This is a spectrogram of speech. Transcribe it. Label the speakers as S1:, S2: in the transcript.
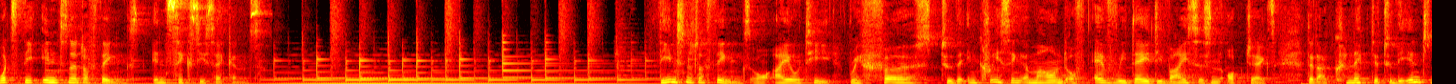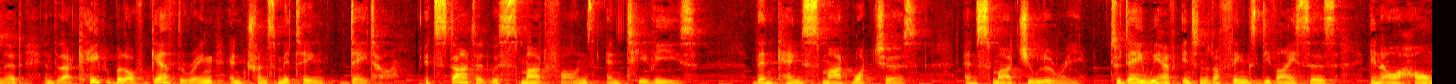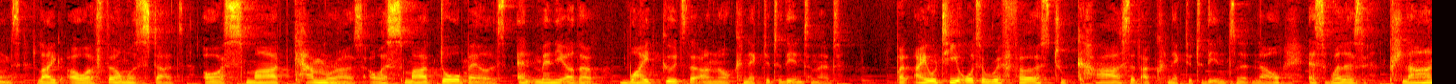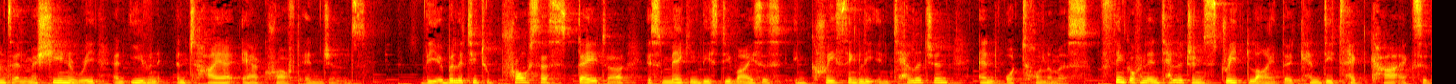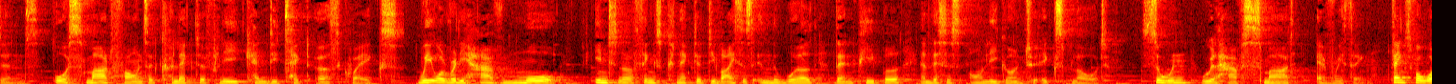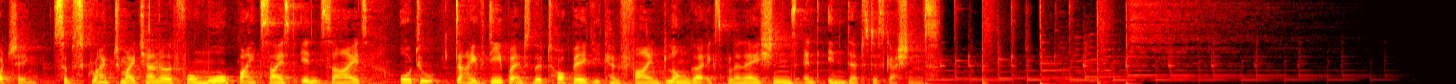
S1: What's the Internet of Things in 60 seconds? The Internet of Things, or IoT, refers to the increasing amount of everyday devices and objects that are connected to the Internet and that are capable of gathering and transmitting data. It started with smartphones and TVs. Then came smart watches and smart jewelry. Today we have Internet of Things devices in our homes, like our thermostats, our smart cameras, our smart doorbells, and many other white goods that are now connected to the internet. But IoT also refers to cars that are connected to the internet now, as well as plants and machinery, and even entire aircraft engines. The ability to process data is making these devices increasingly intelligent and autonomous. Think of an intelligent street light that can detect car accidents or smartphones that collectively can detect earthquakes. We already have more Internet of Things connected devices in the world than people and this is only going to explode. Soon we'll have smart everything. Thanks for watching. Subscribe to my channel for more bite-sized insights or to dive deeper into the topic you can find longer explanations and in-depth discussions.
